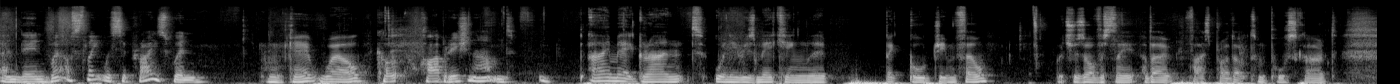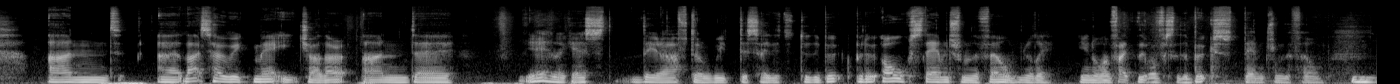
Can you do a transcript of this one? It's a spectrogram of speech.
and then well, I was slightly surprised when okay, well, collaboration happened. I met Grant when he was making the Big Gold Dream film, which was obviously about fast product and postcard, and uh, that's how we met each other. And uh, yeah, and I guess thereafter we decided to do the book, but it all stemmed from the film, really. You know, in fact, obviously the book stemmed from the film. Mm-hmm.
